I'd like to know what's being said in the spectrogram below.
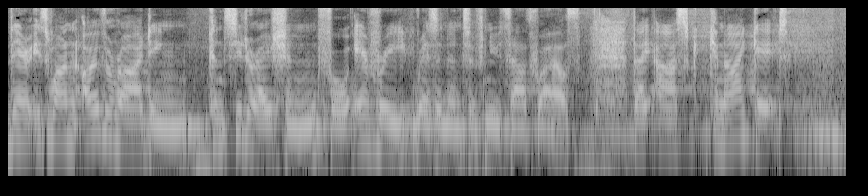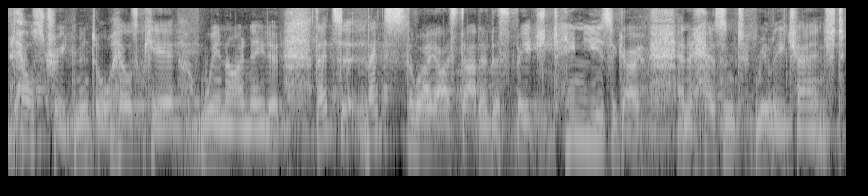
There is one overriding consideration for every resident of New South Wales. They ask, can I get health treatment or health care when I need it. That's, a, that's the way I started a speech 10 years ago, and it hasn't really changed.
